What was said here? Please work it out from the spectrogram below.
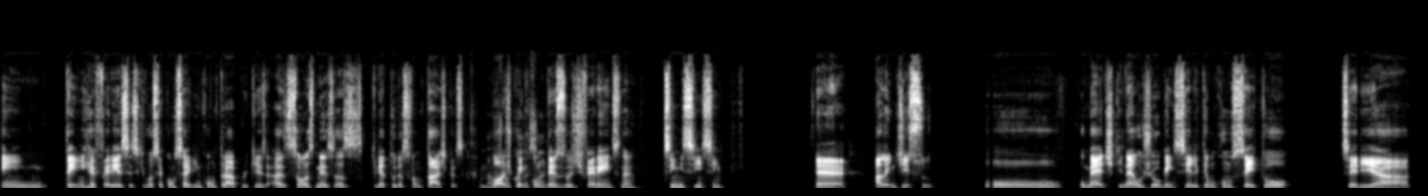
tem, tem referências que você consegue encontrar, porque são as mesmas criaturas fantásticas. Não, Lógico, em contextos inclusive. diferentes, né? Sim, sim, sim. É, além disso, o, o Magic, né, o jogo em si, ele tem um conceito seria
